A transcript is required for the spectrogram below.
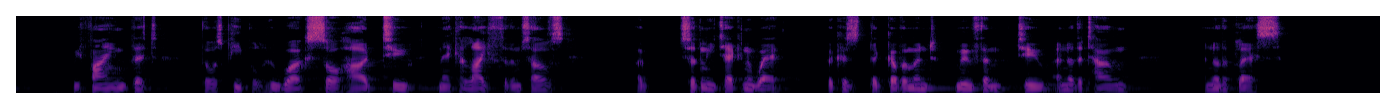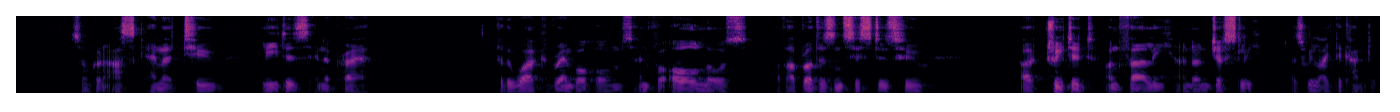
we find that those people who work so hard to make a life for themselves are suddenly taken away because the government moved them to another town, another place. So I'm going to ask Emma to lead us in a prayer for the work of Rainbow Homes and for all those of our brothers and sisters who are treated unfairly and unjustly as we light the candle.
